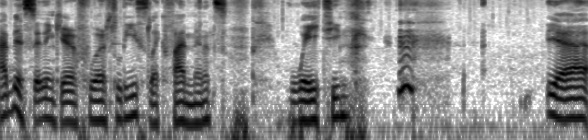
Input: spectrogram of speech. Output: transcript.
I've been sitting here for at least like five minutes waiting. yeah,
